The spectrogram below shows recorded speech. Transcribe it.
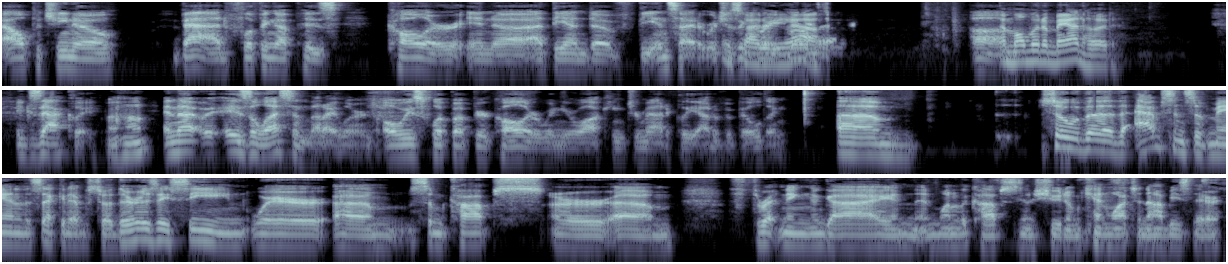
al pacino bad flipping up his collar in uh, at the end of the insider which is a great yeah. moment a um, moment of manhood. exactly Uh huh. and that is a lesson that i learned always flip up your collar when you're walking dramatically out of a building Um, so the the absence of man in the second episode, there is a scene where um, some cops are um, threatening a guy, and, and one of the cops is going to shoot him. Ken Watanabe's there,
